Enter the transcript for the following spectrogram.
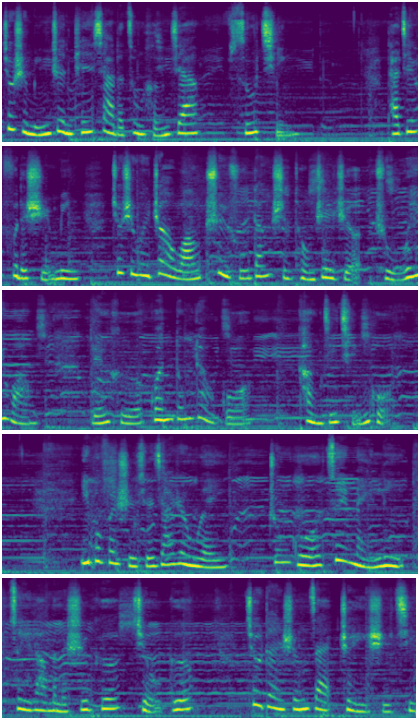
就是名震天下的纵横家苏秦。他肩负的使命就是为赵王说服当时的统治者楚威王，联合关东六国抗击秦国。一部分史学家认为，中国最美丽、最浪漫的诗歌《九歌》就诞生在这一时期。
